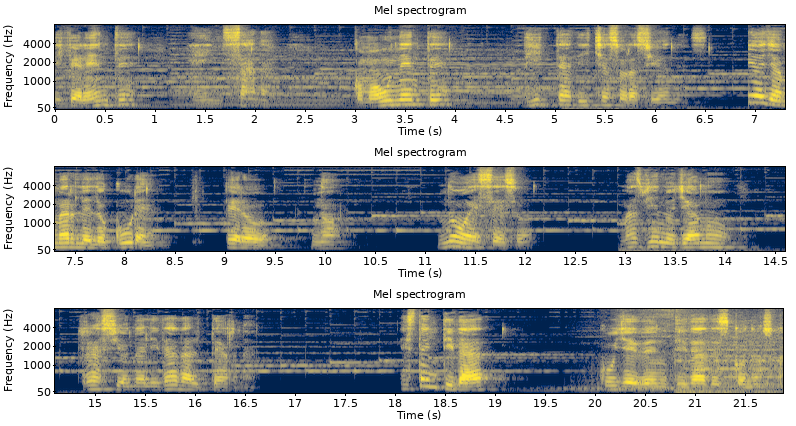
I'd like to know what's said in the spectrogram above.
diferente e insana, como un ente, dicta dichas oraciones. Voy a llamarle locura, pero no. No es eso. Más bien lo llamo racionalidad alterna. Esta entidad, cuya identidad desconozco,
